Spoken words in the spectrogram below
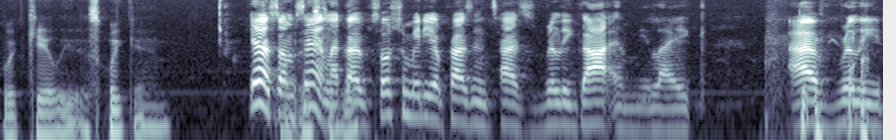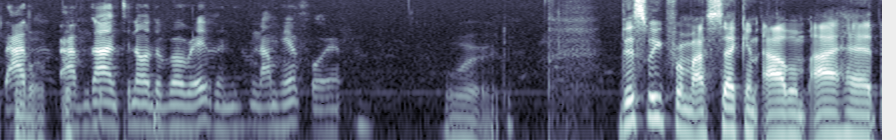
with Kelly this weekend? Yeah, so I'm saying. Like, Instagram. her social media presence has really gotten me. Like, I've really, I've, I've gotten to know the real Raven, and I'm here for it. Word. This week for my second album, I had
